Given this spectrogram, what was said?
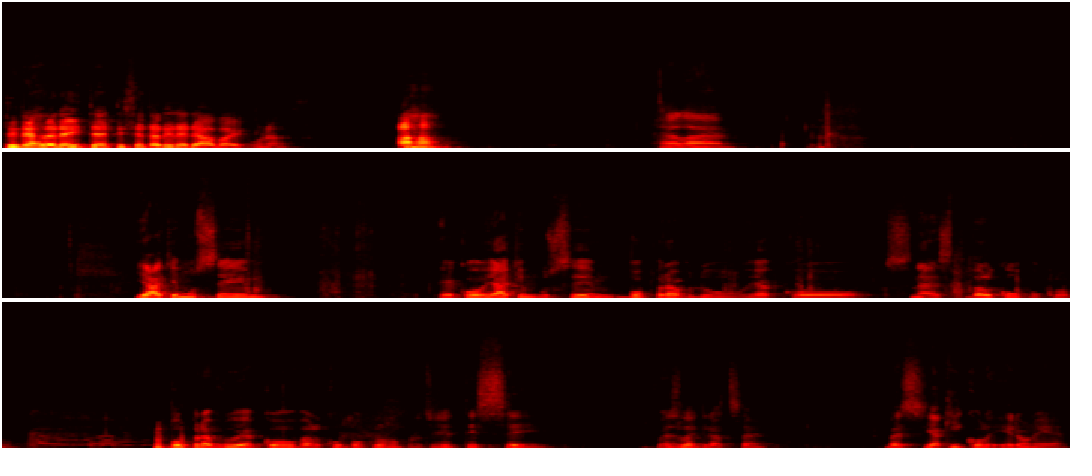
ty nehledejte, ty se tady nedávají u nás. Aha. Hmm. Hele, já tě musím, jako já tě musím opravdu jako snést velkou poklonu. Opravdu jako velkou poklonu, protože ty jsi, bez legrace, bez jakýkoliv ironie,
